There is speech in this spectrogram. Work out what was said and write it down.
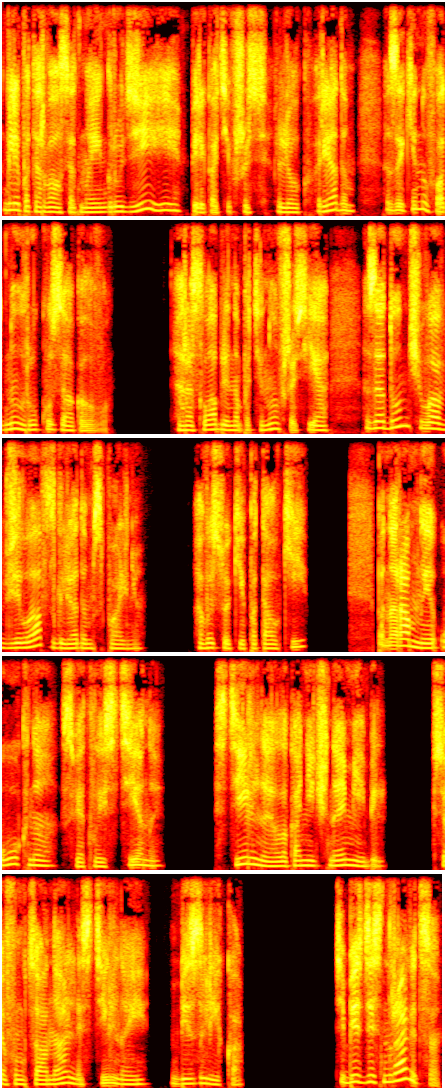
Глеб оторвался от моей груди и, перекатившись, лег рядом, закинув одну руку за голову. Расслабленно потянувшись, я задумчиво обвела взглядом спальню. Высокие потолки, панорамные окна, светлые стены, стильная лаконичная мебель. Все функционально, стильно и безлико. «Тебе здесь нравится?»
